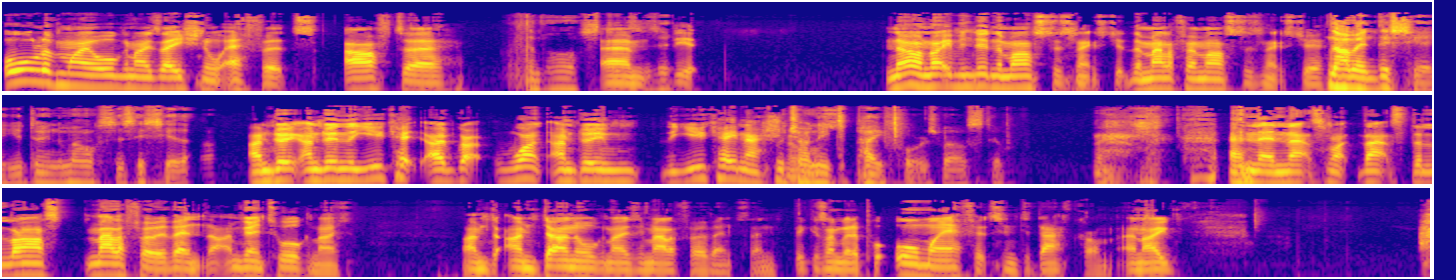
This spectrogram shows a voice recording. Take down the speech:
all of my organisational efforts after The Masters, um, is it? the, no, I'm not even doing the Masters next year. The Malifaux Masters next year. No, I mean this year. You're doing the Masters this year, though, I'm doing. I'm doing the UK. I've got one. I'm doing the UK nationals, which I need to pay for as well. Still, and then that's my. That's the last Malifaux event that I'm going to organise. I'm I'm done organising Malifaux events then because I'm going to put all my efforts into DAFCON, and I,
